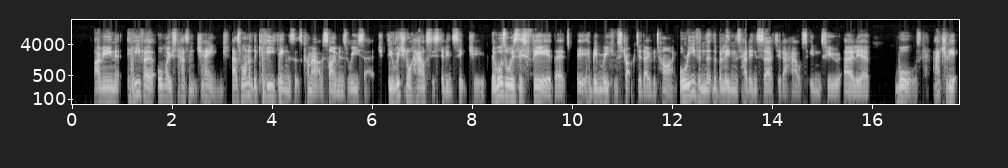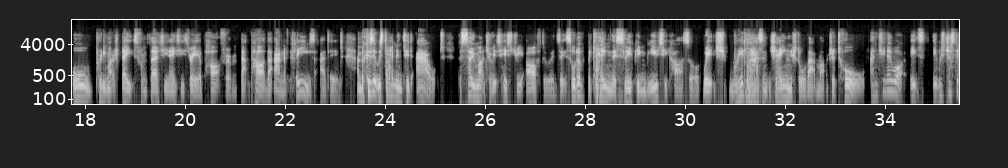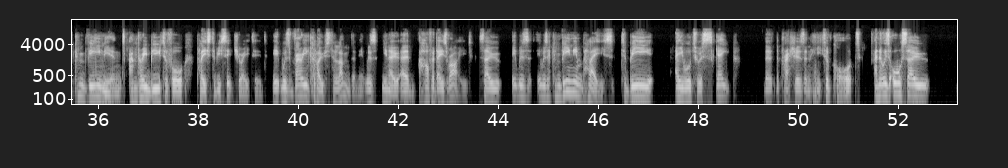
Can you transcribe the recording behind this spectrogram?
I mean, Hever almost hasn't changed. That's one of the key things that's come out of Simon's research. The original house is still in situ. There was always this fear that it had been reconstructed over time, or even that the Boleyns had inserted a house into earlier walls actually all pretty much dates from 1383 apart from that part that anne of cleves added and because it was tenanted out so much of its history afterwards it sort of became this sleeping beauty castle which really hasn't changed all that much at all. And you know what? It's it was just a convenient and very beautiful place to be situated. It was very close to london. It was you know a half a day's ride. So it was it was a convenient place to be able to escape the the pressures and heat of court. And it was also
